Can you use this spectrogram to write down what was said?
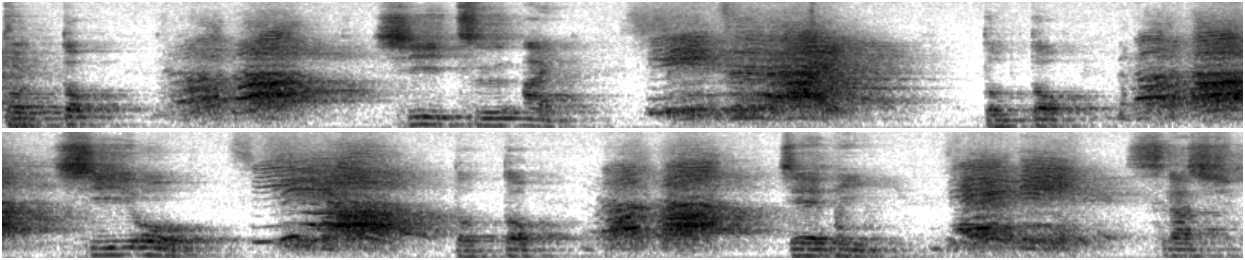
ドット。C2I ドット。CO ドット。JP スラッシュ。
